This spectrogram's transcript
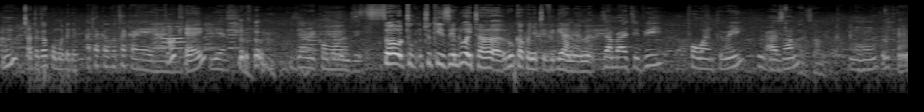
Hmm? Atakaa kwa muda gani? Atakapotaka yeye yani. Okay. yes Very common. So tukizindua itaruka kwenye TV gani? Zamra TV 413 Azam. Okay.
